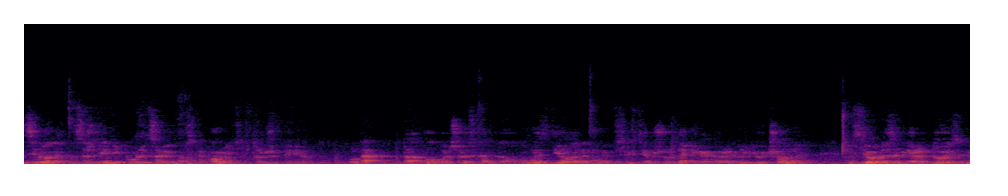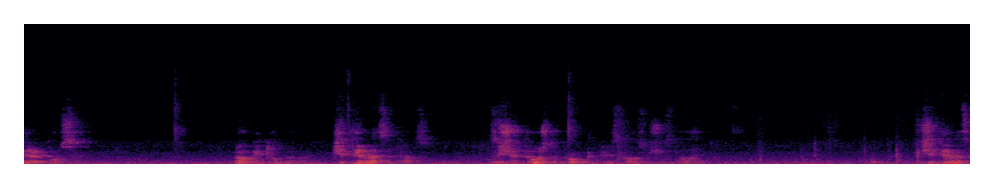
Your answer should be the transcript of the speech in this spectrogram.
зеленых насаждений по улице Рыбовской, помните, в тот же период? Да. Да, был большой скандал. Но мы сделали, мы в связи с тем, что, знаете, как говорят люди ученые, сделали замеры до и замеры после. Ну, итогово. 14 раз. За счет того, что пробка перестала существовать. В 14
